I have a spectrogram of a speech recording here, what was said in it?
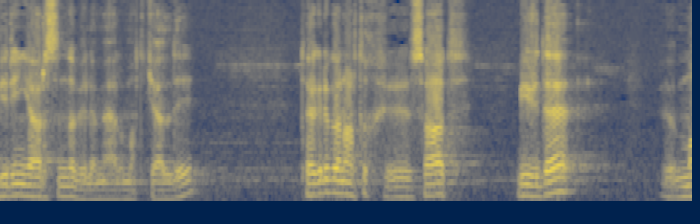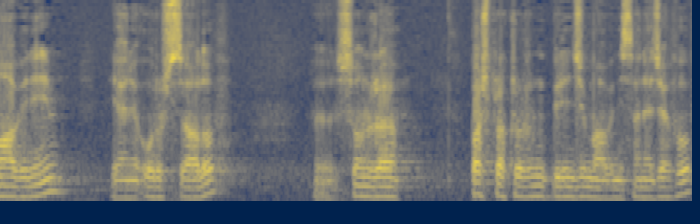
1-in yarısında belə məlumat gəldi. Təqribən artıq e, saat 1-də e, mavinim, yəni Oruç Zalov, sonra baş prokurorun birinci mavini İhsan Əcəfov,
